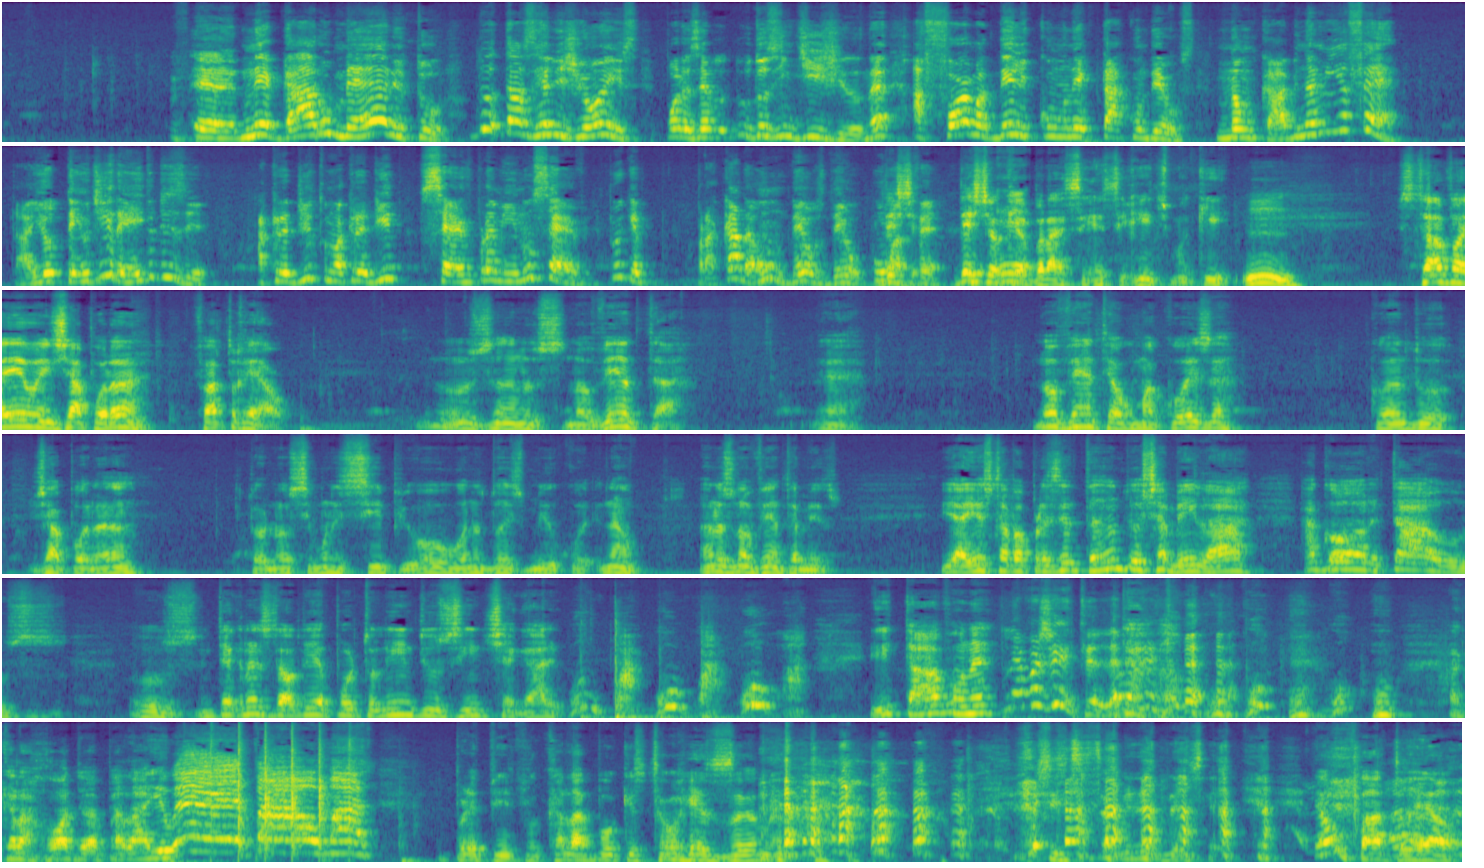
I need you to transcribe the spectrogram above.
é, negar o mérito do, das religiões, por exemplo, dos indígenas, né? A forma dele conectar com Deus não cabe na minha fé. Tá? E eu tenho o direito de dizer, acredito, não acredito, serve para mim, não serve. Porque para cada um Deus deu uma deixa, fé. Deixa eu é. quebrar esse, esse ritmo aqui. Hum. Estava eu em Japorã, fato real, nos anos 90, é, 90 e alguma coisa, quando Japorã tornou-se município, ou o ano 2000, não, anos 90 mesmo. E aí eu estava apresentando, eu chamei lá, agora e tal, os, os integrantes da aldeia Porto Lindo e os índios chegarem. Upa, upa, upa. E estavam, né? Leva gente, leva a gente. Uh, uh, uh, uh, uh. Aquela roda para lá e eu, prefeito falou, cala a boca, estão rezando. é um fato real.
